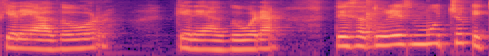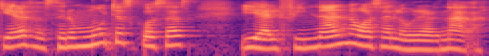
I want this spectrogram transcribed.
creador, creadora, te satures mucho, que quieras hacer muchas cosas y al final no vas a lograr nada.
